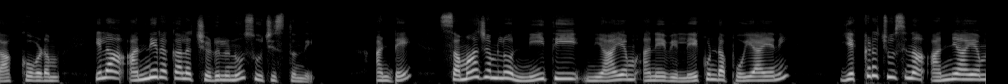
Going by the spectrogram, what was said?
లాక్కోవడం ఇలా అన్ని రకాల చెడులను సూచిస్తుంది. అంటే సమాజంలో నీతి న్యాయం అనేవి లేకుండా పోయాయని ఎక్కడ చూసినా అన్యాయం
